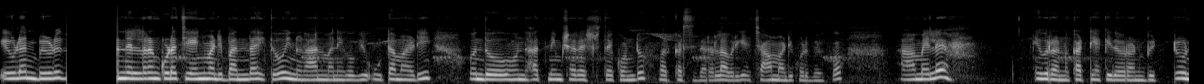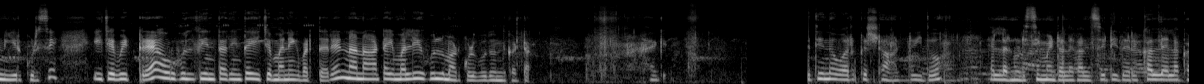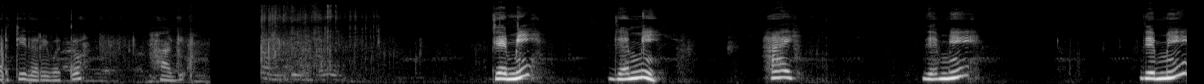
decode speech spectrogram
ಇವಳನ್ನು ಬಿಡೋದು ಕೂಡ ಚೇಂಜ್ ಮಾಡಿ ಬಂದಾಯಿತು. ಇನ್ನು ನಾನು ಮನೆಗೆ ಹೋಗಿ ಊಟ ಮಾಡಿ ಒಂದು ಒಂದು ಹತ್ತು ನಿಮಿಷ ರೆಸ್ಟ್ ತಗೊಂಡು ವರ್ಕರ್ಸ್ ಇದ್ದಾರಲ್ಲ, ಅವರಿಗೆ ಚಹಾ ಮಾಡಿ ಕೊಡಬೇಕು. ಆಮೇಲೆ ಇವರನ್ನು ಕಟ್ಟಿ ಹಾಕಿದವರನ್ನು ಬಿಟ್ಟು ನೀರು ಕುಡಿಸಿ ಈಚೆ ಬಿಟ್ಟರೆ ಅವ್ರು ಹುಲ್ಲು ತಿಂತ ತಿಂತ ಈಚೆ ಮನೆಗೆ ಬರ್ತಾರೆ. ನಾನು ಆ ಟೈಮಲ್ಲಿ ಹುಲ್ಲು ಮಾಡ್ಕೊಳ್ಬೋದು ಒಂದು ಕಟ್ಟ. ಹಾಗೆ. ಇವತ್ತಿಂದ ವರ್ಕ್ ಸ್ಟಾರ್ಟ್ ಇದು. ಎಲ್ಲ ನೋಡಿ ಸಿಮೆಂಟ್ ಎಲ್ಲ ಕಲಸಿಟ್ಟಿದ್ದಾರೆ. ಕಲ್ಲೆಲ್ಲ ಕಟ್ತಿದ್ದಾರೆ ಇವತ್ತು. ಹಾಗೆ. ಜಮ್ಮಿ? ಜಮ್ಮಿ? ಹಾಯ್. ಜಮ್ಮಿ? ಜಮ್ಮಿ?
